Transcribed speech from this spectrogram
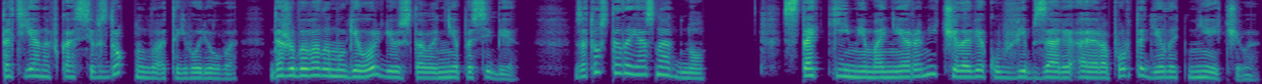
Татьяна в кассе вздрогнула от его рева. Даже бывалому Георгию стало не по себе. Зато стало ясно одно. С такими манерами человеку в вип-зале аэропорта делать нечего,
